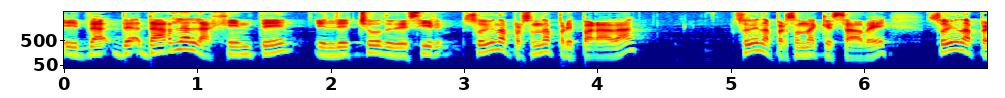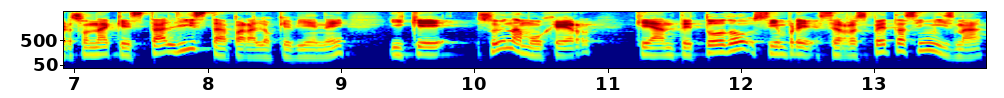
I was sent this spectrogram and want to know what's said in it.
eh, darle a la gente el hecho de decir, soy una persona preparada, soy una persona que sabe, soy una persona que está lista para lo que viene y que soy una mujer que ante todo siempre se respeta a sí misma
